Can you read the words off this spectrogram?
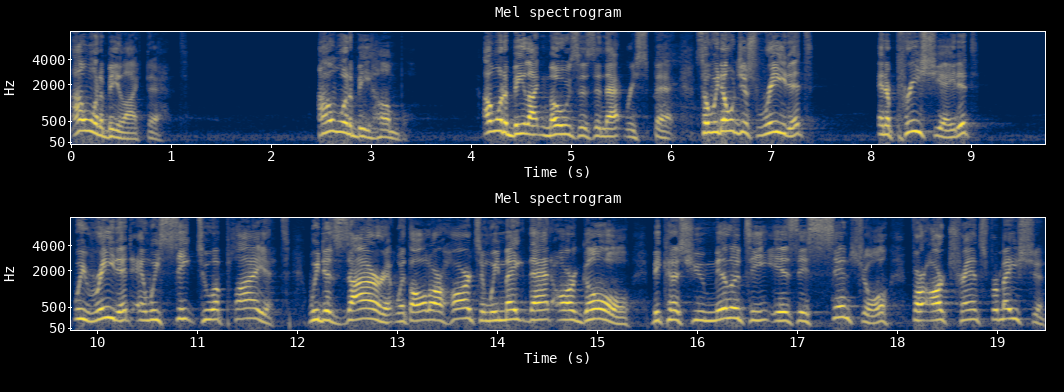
I want to be like that. I want to be humble. I want to be like Moses in that respect. So we don't just read it and appreciate it. We read it and we seek to apply it. We desire it with all our hearts and we make that our goal because humility is essential for our transformation.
